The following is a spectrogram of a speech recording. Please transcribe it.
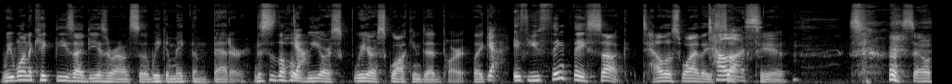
We want to kick these ideas around so that we can make them better. This is the whole Yeah. we are we are squawking dead part. Like, Yeah. if you think they suck, tell us why they Tell suck us. too. So, so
